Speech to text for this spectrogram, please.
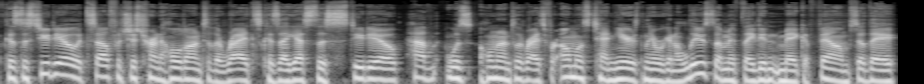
because the studio itself was just trying to hold on to the rights because I guess the studio had was holding on to the rights for almost 10 years and they were going to lose them if they didn't make a film. So they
